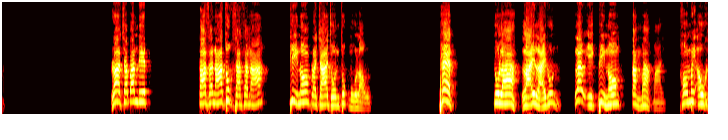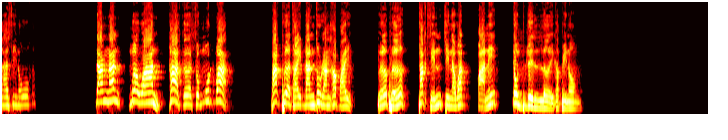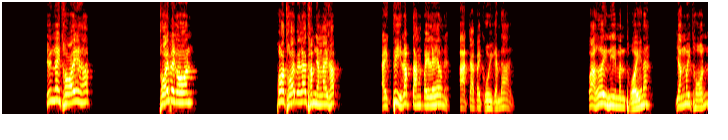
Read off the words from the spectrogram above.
ราชบัณฑิต ศาสนาทุกศาสนา พี่น้องประชาชนทุกหมู่เหล่า แพทย์จุฬาหลายหลายรุ่น แล้วอีกพี่น้องตั้งมากมาย เขาไม่เอาคาสิโนครับ ดังนั้นเมื่อวานถ้าเกิดสมมุติว่าพักเพื่อไทยดันทุรังเข้าไป เผลอๆ ทักษิณชินวัตรป่านนี้จมดินเลยครับพี่น้องยังไงถอยครับ ถอยไปก่อนพอถอยไปแล้วทำยังไงครับ ไอ้ที่รับตังค์ไปแล้วเนี่ย อาจจะไปคุยกันได้ ว่าเฮ้ยนี่มันถอยนะ ยังไม่ถอน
